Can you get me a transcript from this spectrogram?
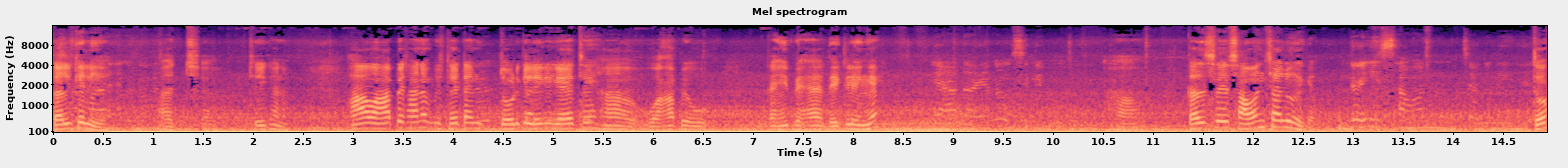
कल के लिए? अच्छा ठीक है ना। हाँ वहाँ पे था ना पिछले टाइम तोड़ के लेके गए थे। हाँ वहाँ पे वो कहीं पे है देख लेंगे। याद आया ना उसी में। हाँ। कल से सावन चालू है क्या? नहीं सावन चालू नहीं है। तो?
